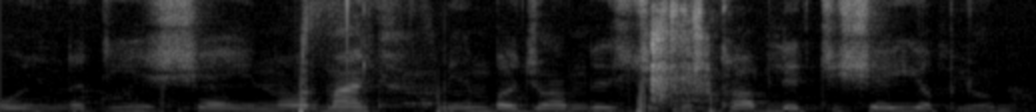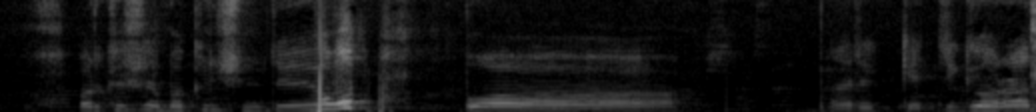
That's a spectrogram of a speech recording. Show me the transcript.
Oyunda değil şey normal benim bacağımda iz çıkmış tableti şey yapıyorum. Arkadaşlar bakın şimdi hoppa hareketi gören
